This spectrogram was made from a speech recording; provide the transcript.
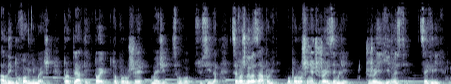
але й духовні межі. Проклятий той, хто порушує межі свого сусіда. Це важлива заповідь, бо порушення чужої землі, чужої гідності це гріх.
